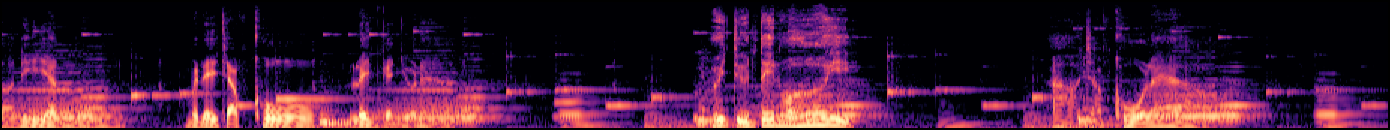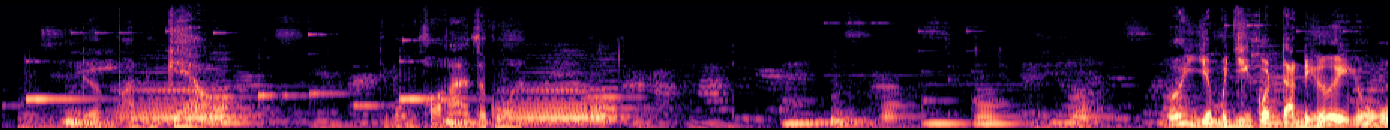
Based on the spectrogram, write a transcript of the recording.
ตอนนี้ยังไม่ได้จับคู่เล่นกันอยู่นะเฮ้ยตื่นเต้นวะเฮ้ยอ้าวจับคู่แล้ว เดิมพันลูกแก้ว เดี๋ยวผมขออ่านสักครู่ เฮ้ยอย่ามายิงกดดันดิเฮ้ย โอ้โห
